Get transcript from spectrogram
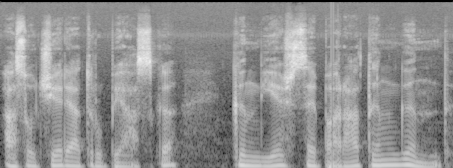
asocierea trupească când ești separat în gând.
